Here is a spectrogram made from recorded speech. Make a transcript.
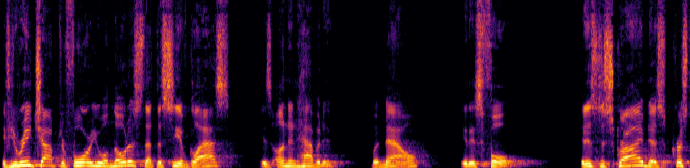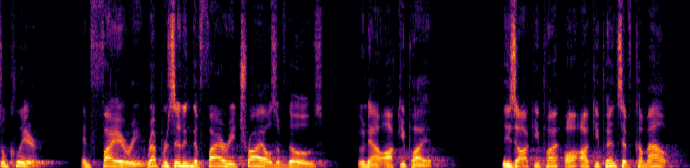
If you read chapter 4, you will notice that the sea of glass is uninhabited, but now it is full. It is described as crystal clear and fiery, representing the fiery trials of those who now occupy it. These occupants have come out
